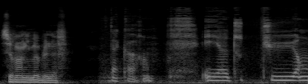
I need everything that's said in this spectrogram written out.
sur un immeuble neuf. D'accord. Et euh, tout, tu en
